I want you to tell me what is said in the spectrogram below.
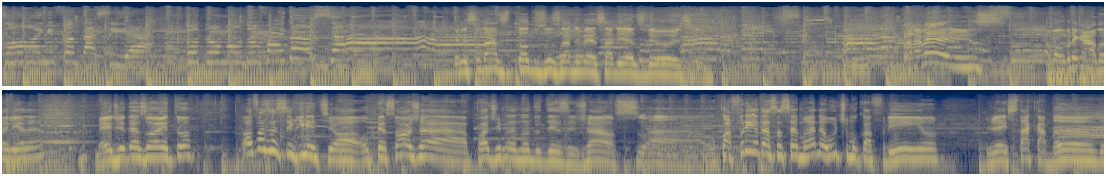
sonho e fantasia. Todo mundo vai dançar. Felicidades a todos os aniversariantes de hoje. Parabéns. Parabéns! Tá bom, obrigado, Eliana. Meio de 18. Vamos fazer o seguinte, ó. O pessoal já pode ir mandando desejar o, sua- o cofrinho dessa semana, é o último cofrinho. Já está acabando.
